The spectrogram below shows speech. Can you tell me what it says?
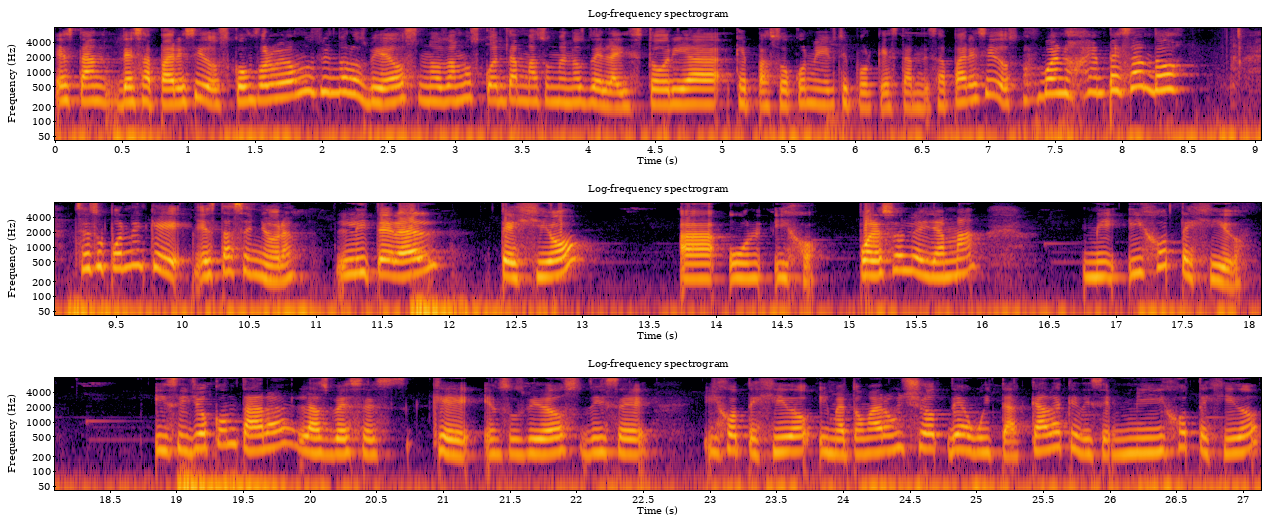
están desaparecidos. Conforme vamos viendo los videos nos damos cuenta más o menos de la historia que pasó con ellos y por qué están desaparecidos. Bueno, empezando, se supone que esta señora literal tejió a un hijo. Por eso le llama mi hijo tejido. Y si yo contara las veces que en sus videos dice hijo tejido y me tomara un shot de agüita cada que dice mi hijo tejido,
